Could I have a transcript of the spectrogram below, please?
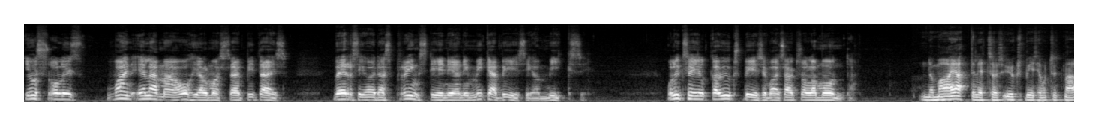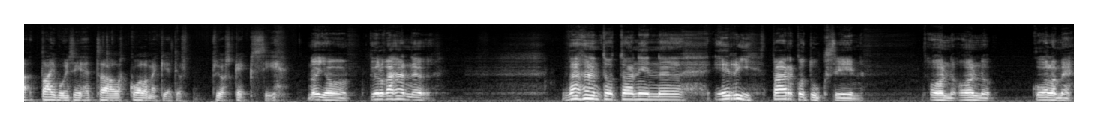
jos olisi vain elämää ohjelmassa ja pitäisi versioida Springsteenia, niin mikä biisi ja miksi? Oliko se Ilkka yksi biisi vai saako olla monta? No mä ajattelin, että se olisi yksi biisi, mutta sitten mä taivuin siihen, että saa olla kolmekin, että jos, jos keksii. No joo, kyllä vähän, vähän tota niin, eri tarkoituksiin on, on kolme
